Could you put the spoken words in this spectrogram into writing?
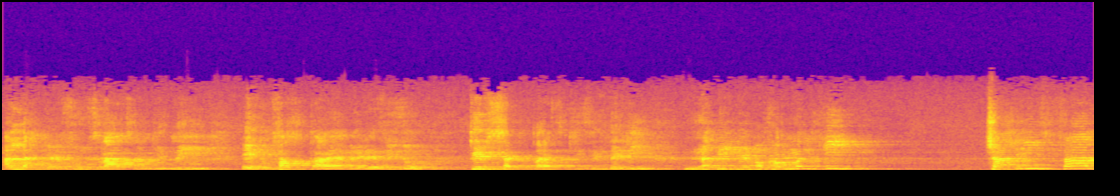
اللہ کے رسول صلی اللہ علیہ وسلم جتنی ایک وقت آیا میرے عزیزوں، ترسٹھ برس کی زندگی، نبی نے مکمل کی، چالیس سال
